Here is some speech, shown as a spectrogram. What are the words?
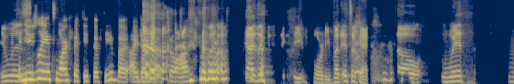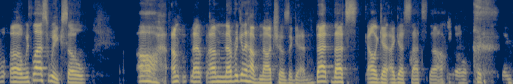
it was usually it's more 50 50 but i digress. Go on. Yeah i think 60 40 but it's okay. So with uh with last week so oh i'm i'm never gonna have nachos again. That that's i'll get i guess that's the thing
